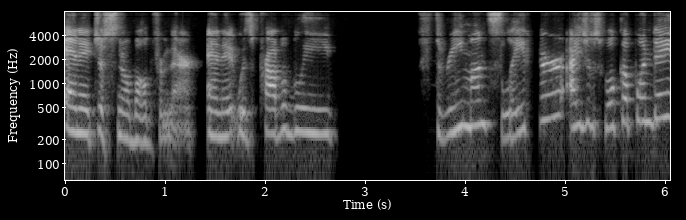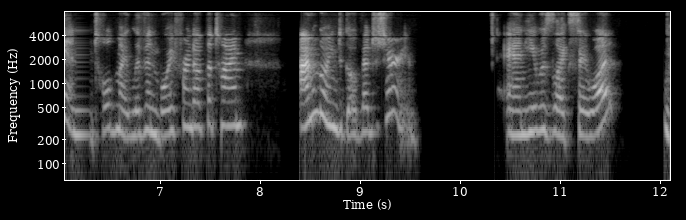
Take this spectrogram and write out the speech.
And it just snowballed from there. And it was probably three months later i just woke up one day and told my live-in boyfriend at the time i'm going to go vegetarian. And he was like say what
